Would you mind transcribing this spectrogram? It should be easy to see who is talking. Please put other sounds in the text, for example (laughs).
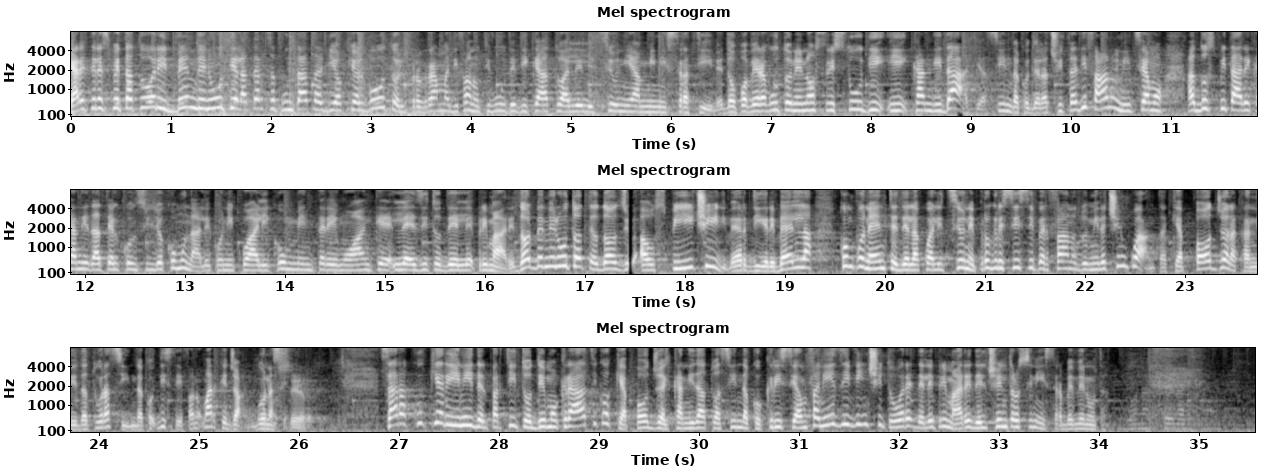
Speaker 1: Cari telespettatori, benvenuti alla terza puntata di Occhio al Voto, il programma di Fano TV dedicato alle elezioni amministrative. Dopo aver avuto nei nostri studi i candidati a sindaco della città di Fano, iniziamo ad ospitare i candidati al Consiglio Comunale con i quali commenteremo anche l'esito delle primarie. Do il benvenuto a Teodosio Auspici di Verdi Ribella, componente della coalizione Progressisti per Fano 2050, che appoggia la candidatura a sindaco di Stefano Marchegiani. Buonasera. Buonasera. Sara Cucchiarini del Partito Democratico che appoggia il candidato a sindaco Cristian Fanesi, vincitore delle primarie del centro-sinistra. Benvenuta.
